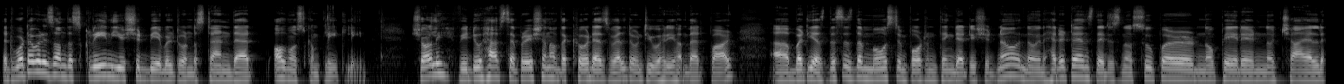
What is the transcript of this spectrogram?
that whatever is on the screen, you should be able to understand that almost completely. Surely we do have separation of the code as well, don't you worry on that part. Uh, but yes, this is the most important thing that you should know. No inheritance, there is no super, no parent, no child.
